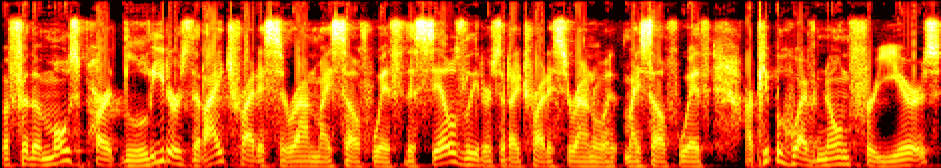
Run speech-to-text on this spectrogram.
But for the most part the leaders that i try to surround myself with the sales leaders that i try to surround myself with are people who i've known for years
